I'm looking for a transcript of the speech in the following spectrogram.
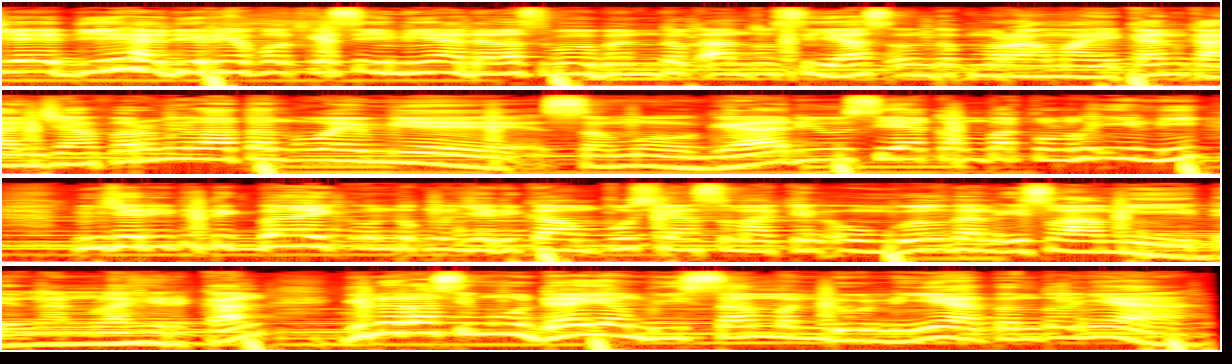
jadi hadirnya podcast ini adalah sebuah bentuk antusias untuk meramaikan kancah permilatan UMY. Semoga di usia ke-40 ini menjadi titik baik untuk menjadi kampus yang semakin unggul dan islami dengan melahirkan generasi muda yang bisa mendunia tentunya.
